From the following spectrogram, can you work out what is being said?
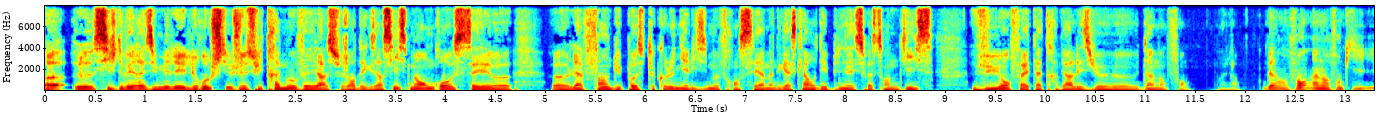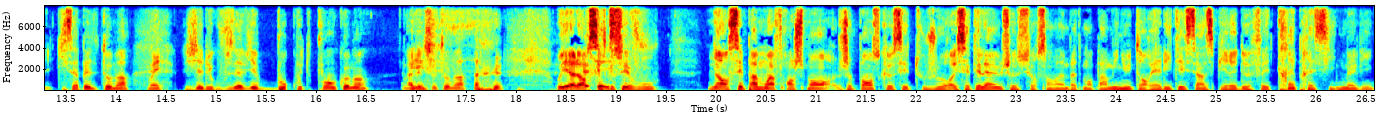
Euh, euh, si je devais résumer l'île rouge, je suis très mauvais à ce genre d'exercice, mais en gros, c'est euh, la fin du post-colonialisme français à Madagascar au début des années 70, vu en fait à travers les yeux d'un enfant. Voilà. D'un enfant, un enfant qui, qui s'appelle Thomas. Oui. J'ai lu que vous aviez beaucoup de points en commun Oui. avec ce Thomas. Oui, alors que c'est vous? Non, c'est pas moi. Franchement, je pense que c'est toujours, et c'était la même chose sur 120 battements par minute. En réalité, c'est inspiré de faits très précis de ma vie,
